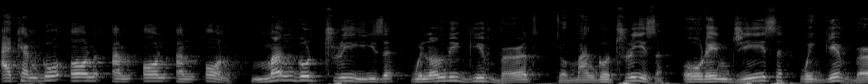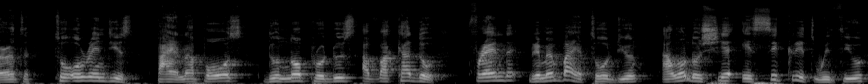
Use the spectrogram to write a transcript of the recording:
I can go on and on and on. Mango trees will only give birth to mango trees. Oranges will give birth to oranges. Pineapples do not produce avocado. Friend, remember I told you I want to share a secret with you,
